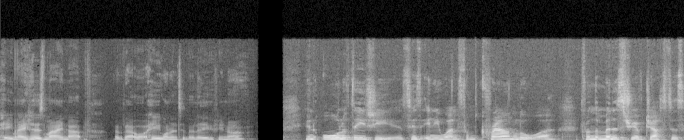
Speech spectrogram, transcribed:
he made his mind up about what he wanted to believe, you know? In all of these years, has anyone from Crown Law, from the Ministry of Justice,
